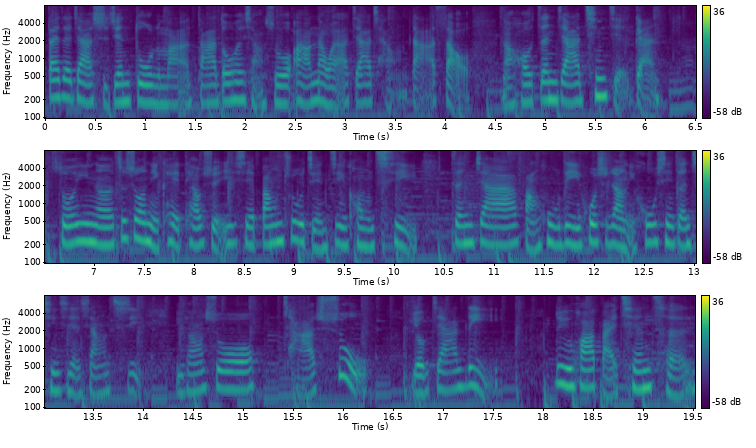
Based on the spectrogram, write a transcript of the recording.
待在家的时间多了嘛，大家都会想说啊，那我要加强打扫，然后增加清洁感。所以呢，这时候你可以挑选一些帮助洁净空气、增加防护力，或是让你呼吸更清新的香气，比方说茶树、尤加利。绿花白千层、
